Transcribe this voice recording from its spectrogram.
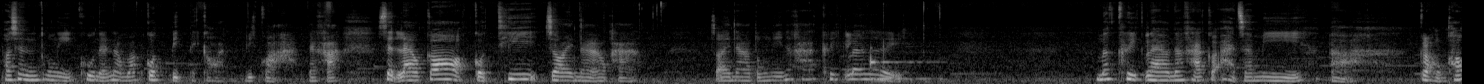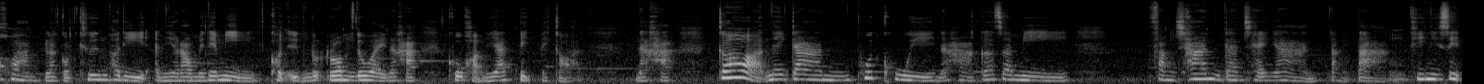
เพราะฉะนั้นตรงนี้ครูแนะนำว่ากดปิดไปก่อนดีกว่านะคะ เสร็จแล้วก็กดที่ join now ค่ะ join now ตรงนี้นะคะ คลิกเลย เมื่อคลิกแล้วนะคะก็อาจจะมีอ่า กล่องข้อความปรากฏขึ้นพอดี อันนี้เราไม่ได้มีคนอื่นร่วมด้วยนะคะ ครูขออนุญาตปิดไปก่อนนะคะ ก็ในการพูดคุยนะคะ ก็จะมีฟังก์ชันการใช้งานต่างๆ ที่นิสิต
